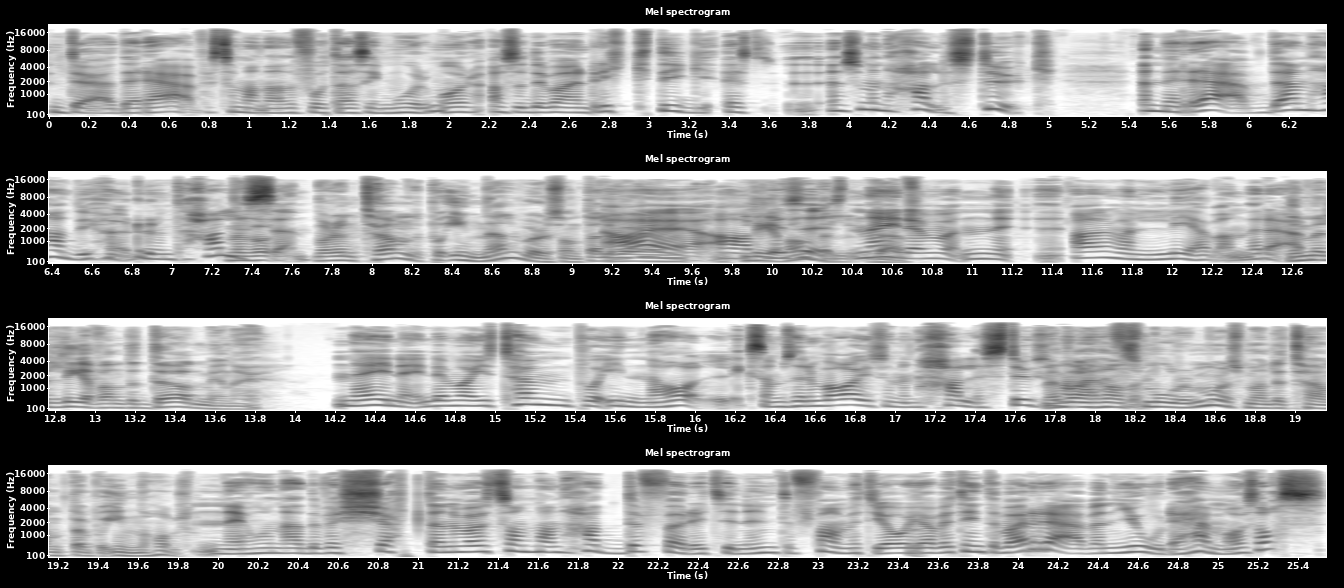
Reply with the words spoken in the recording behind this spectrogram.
död räv som han hade fått av sin mormor. Alltså det var en riktig, en, som en halsduk. En räv, den hade jag runt Men var, halsen. var den tömd på inälvor och sånt? Eller var Ja, den ja, ja, levande precis. Nej, den var, nej, ja, den var en levande räv. Nej, men levande död menar jag. Nej, nej, den var ju tömd på innehåll. Liksom. Så den var ju som en halsduk. Som Men var det hans fått- mormor som hade tömt den på innehåll? Nej, hon hade väl köpt den. Det var ett sånt man hade förr i tiden. Inte fan vet jag. Och jag vet inte vad räven gjorde hemma hos oss.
